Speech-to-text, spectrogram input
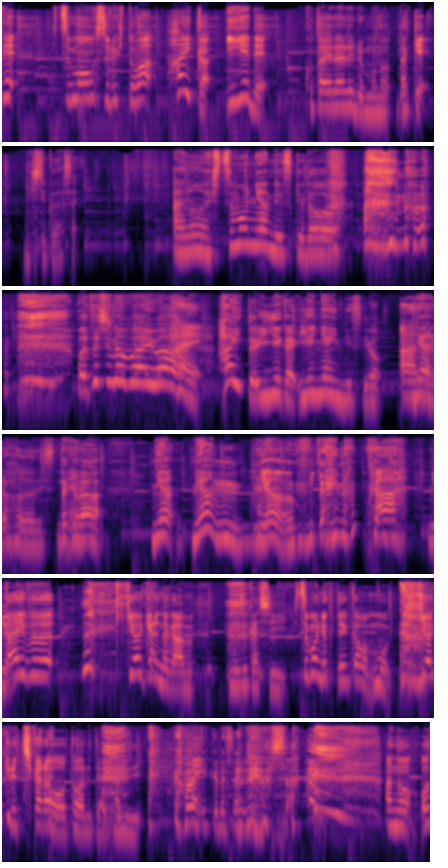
で質問する人は「はい」か「いいえ」で答えられるものだけにしてください。あの質問にゃんですけど あの私の場合ははい。はいといいえが言えないんですよ。あなん。るほどですね。だからにゃんにゃんはい。にゃんみたいなあ感じだいぶ聞き分けるのが難しい。質問力というかもう聞き分ける力を問われてる感じ。頑張ってくださいわかりました。あのお題は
